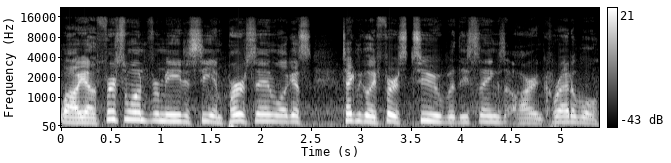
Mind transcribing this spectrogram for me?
wow, yeah, the first one for me to see in person. Well, I guess technically first two, but these things are incredible.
